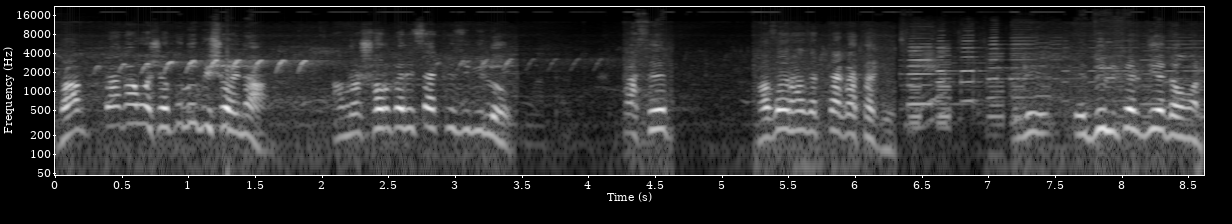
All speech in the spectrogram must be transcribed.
দাম টাকা পয়সা কোনো বিষয় না। আমরা সরকারি চাকরিজীবী লোক। কাছে হাজার হাজার টাকা থাকে। এই দু লিটার দিয়ে দাও আমার।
